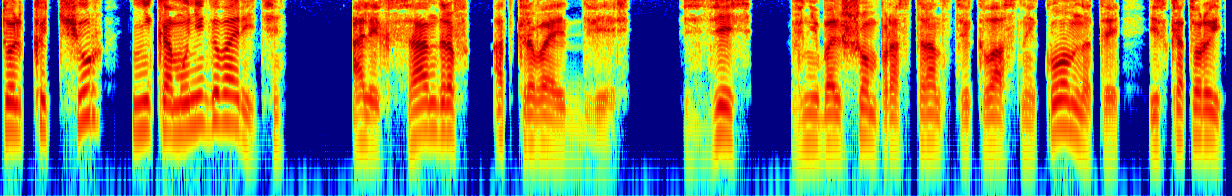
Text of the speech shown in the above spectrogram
«только чур никому не говорите». Александров открывает дверь. Здесь, в небольшом пространстве классной комнаты, из которой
